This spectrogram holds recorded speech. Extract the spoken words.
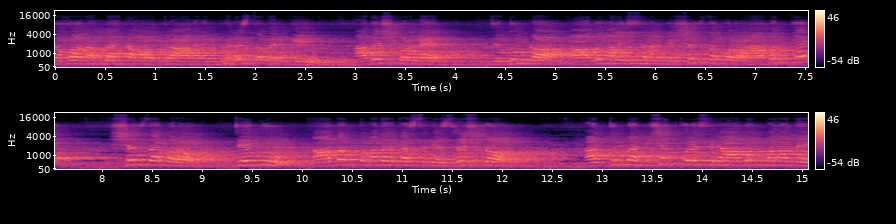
তখন আল্লাহ আলামিন আদেশ করলেন যে, তোমরা আদম আলাইহিস সালামকে সিজদা করো, আদমকে সিজদা করো। যেহেতু আদম তোমাদের কাছ থেকে শ্রেষ্ঠ, আর তোমরা নিষেধ করেছিলে আদম বানাতে,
